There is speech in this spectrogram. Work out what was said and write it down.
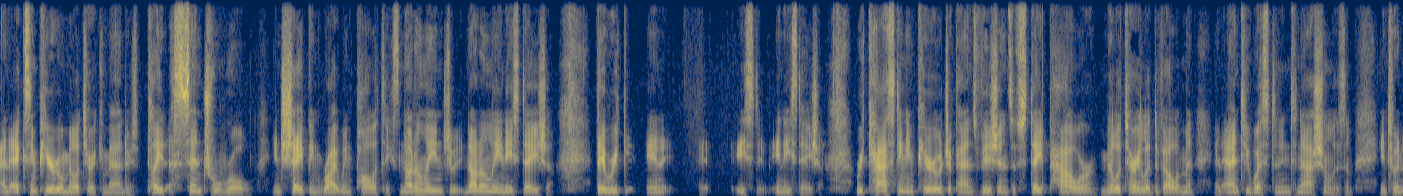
and ex-imperial military commanders played a central role in shaping right-wing politics, not only in not only in East Asia, they were in eh, East, in East Asia, recasting Imperial Japan's visions of state power, military led development, and anti Western internationalism into an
